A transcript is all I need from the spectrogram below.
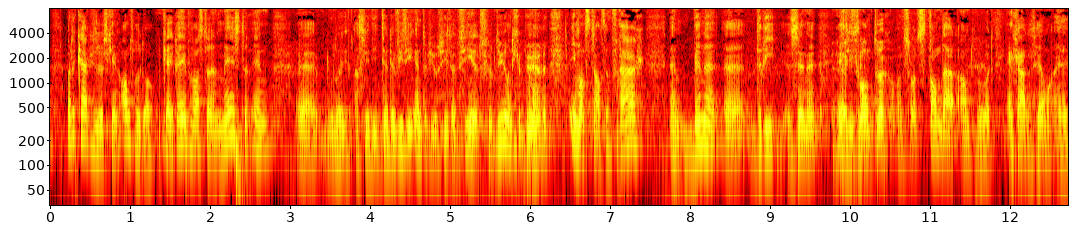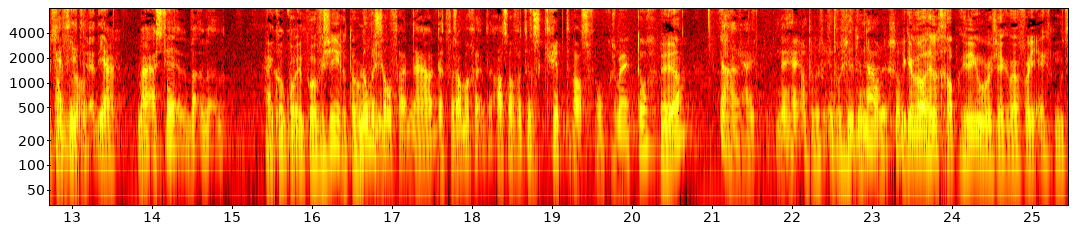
maar dan krijgen ze dus geen antwoord op. Kijk, Reven was er een meester in. eh, bedoel, als je die televisie-interviews ziet, dan zie je het voortdurend gebeuren. Iemand stelt een vraag en binnen eh, drie zinnen... is hij gewoon terug op een soort standaard antwoord... en gaat het helemaal ergens anders ja, maar als de, Hij kon ook wel improviseren, toch? noem eens zo'n. Nou, dat was allemaal alsof het een script was, volgens mij, toch? Ja? Ja, hij, nee, hij improviseerde nauwelijks. Hoor. Ik heb wel hele grappige dingen horen zeggen... waarvan je echt moet,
